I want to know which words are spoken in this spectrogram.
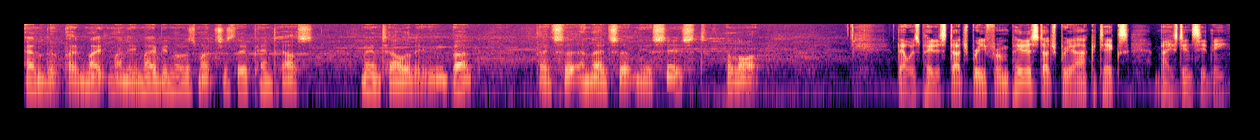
and that they'd make money. Maybe not as much as their penthouse mentality, but they'd and they'd certainly assist a lot. That was Peter Stutchbury from Peter Stutchbury Architects, based in Sydney.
